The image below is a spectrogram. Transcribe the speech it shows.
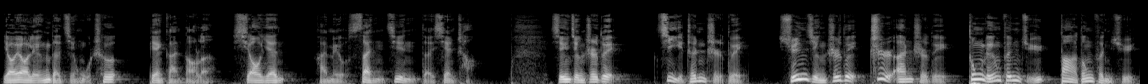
幺幺零的警务车便赶到了硝烟还没有散尽的现场。刑警支队、技侦支队、巡警支队、治安支队、东陵分局、大东分局、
